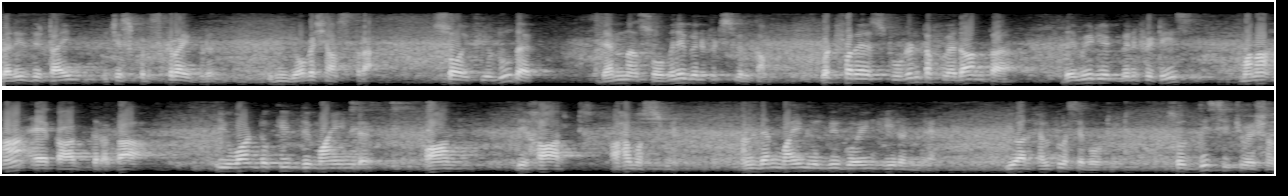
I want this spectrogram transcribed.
That is the time which is prescribed in Yoga Shastra. So, if you do that, then so many benefits will come. But for a student of Vedanta, the immediate benefit is manaha ekagrata. You want to keep the mind on the heart, ahamasmi, and then mind will be going here and there. You are helpless about it. So this situation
